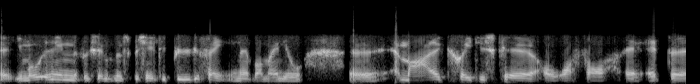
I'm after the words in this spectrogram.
øh, imod hende, for eksempel specielt i byggefagene, hvor man jo øh, er meget kritisk øh, over for at, at øh,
